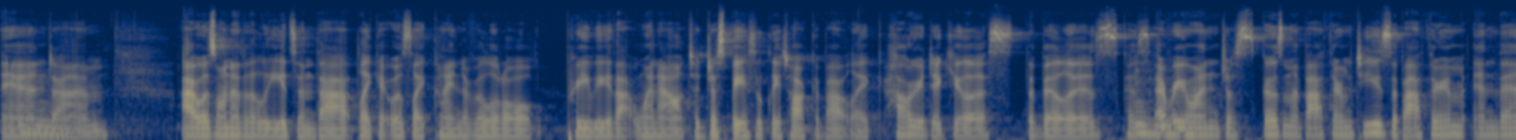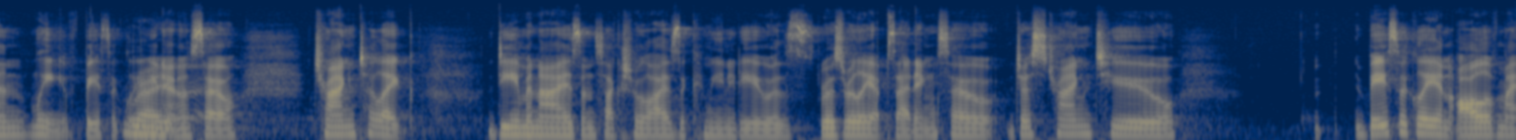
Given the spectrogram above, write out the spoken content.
and um, I was one of the leads in that. Like it was like kind of a little preview that went out to just basically talk about like how ridiculous the bill is because mm-hmm. everyone just goes in the bathroom to use the bathroom and then leave, basically, Right. you know. So trying to like demonize and sexualize the community was was really upsetting. So just trying to basically in all of my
